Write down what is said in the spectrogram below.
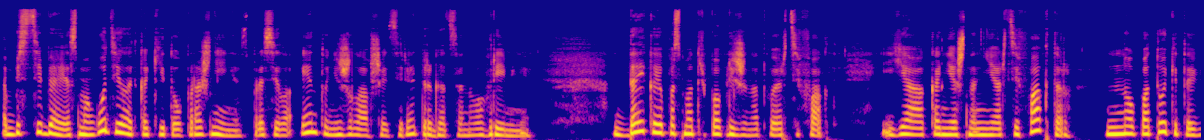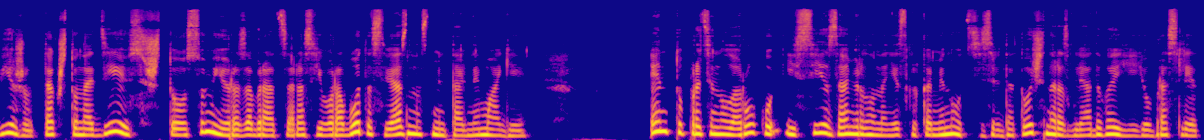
«А без тебя я смогу делать какие-то упражнения?» — спросила Энту, не желавшая терять драгоценного времени. «Дай-ка я посмотрю поближе на твой артефакт. Я, конечно, не артефактор, но потоки-то вижу, так что надеюсь, что сумею разобраться, раз его работа связана с ментальной магией. Энту протянула руку, и Сия замерла на несколько минут, сосредоточенно разглядывая ее браслет.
